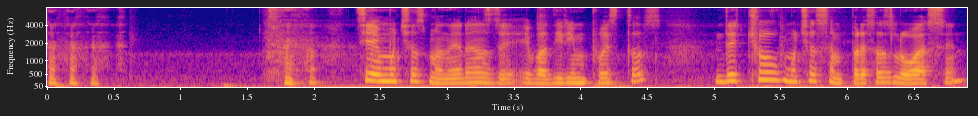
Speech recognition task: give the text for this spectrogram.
sí, hay muchas maneras de evadir impuestos. De hecho, muchas empresas lo hacen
